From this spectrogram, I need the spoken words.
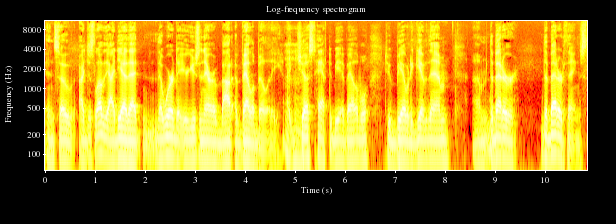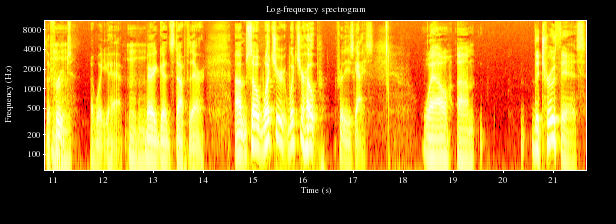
And so I just love the idea that the word that you're using there about availability. I mm-hmm. just have to be available to be able to give them um, the better the better things, the fruit mm-hmm. of what you have. Mm-hmm. Very good stuff there. Um, so what's your what's your hope for these guys? Well, um, the truth is,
